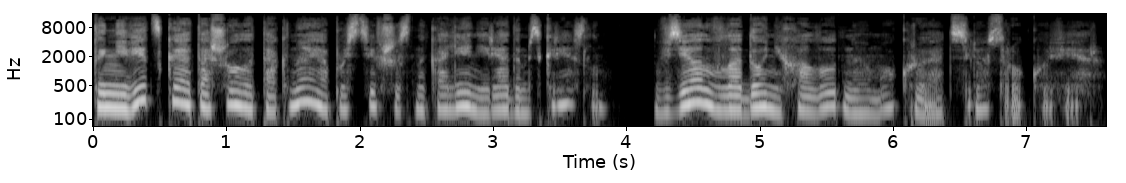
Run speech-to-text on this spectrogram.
Таневецкая отошел от окна и, опустившись на колени рядом с креслом, взял в ладони холодную, мокрую от слез руку Веры.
